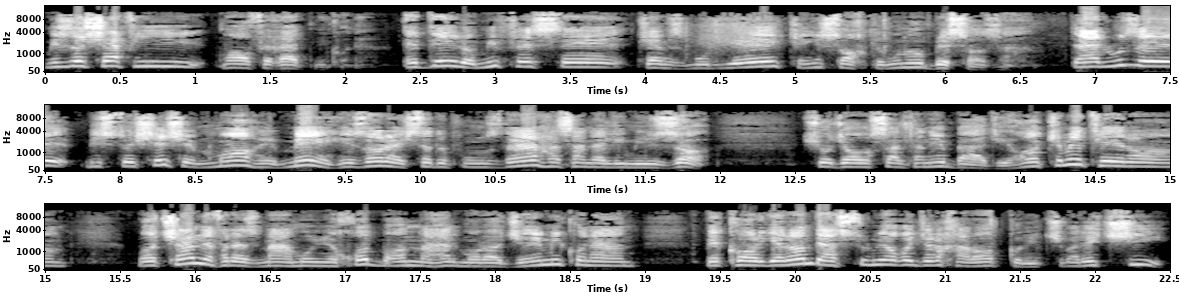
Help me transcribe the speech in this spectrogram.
میرزا شفی موافقت می‌کنه. ادهی رو میفرسته جیمز موریه که این ساختمون رو بسازن. در روز 26 ماه مه 1815 حسن علی میرزا شجاع سلطنه بعدی حاکم تهران با چند نفر از معمولین خود به آن محل مراجعه می‌کنند. به کارگران دستور می آقا اینجا خراب کنید. برای چی؟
